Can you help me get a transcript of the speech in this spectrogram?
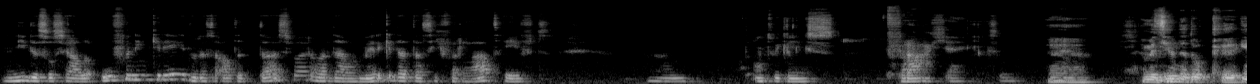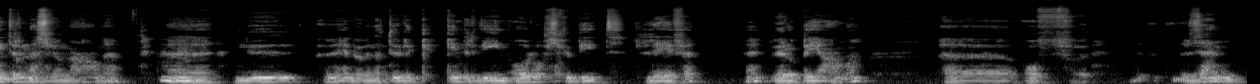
niet de sociale oefening kregen, doordat ze altijd thuis waren, waar dat we merken dat dat zich verlaat heeft. Um, de ontwikkelingsvraag eigenlijk zo. Ja, ja. En we zien dat ook internationaal. Hè? Mm -hmm. nu hebben we natuurlijk kinderen die in oorlogsgebied leven, hè, Europeanen, uh, of er zijn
